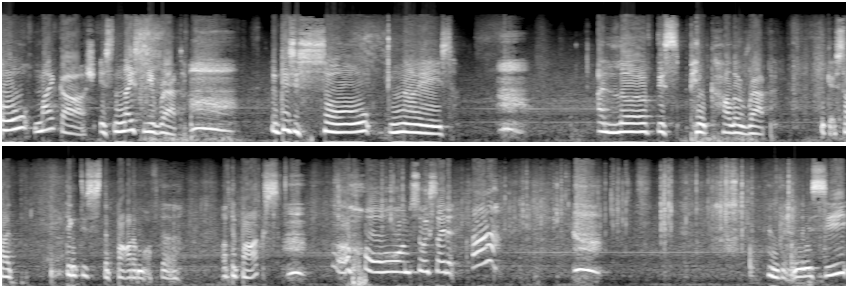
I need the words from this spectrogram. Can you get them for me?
oh my gosh, it's nicely wrapped. this is so nice. I love this pink color wrap. Okay, so I think this is the bottom of the of the box. Oh, I'm so excited. Ah! And then let me see.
